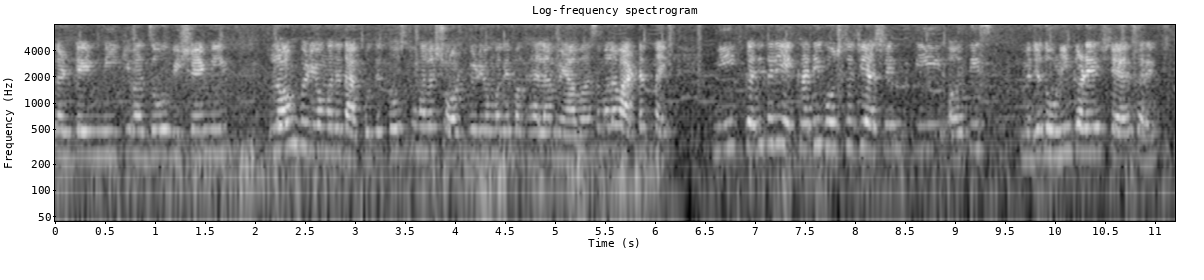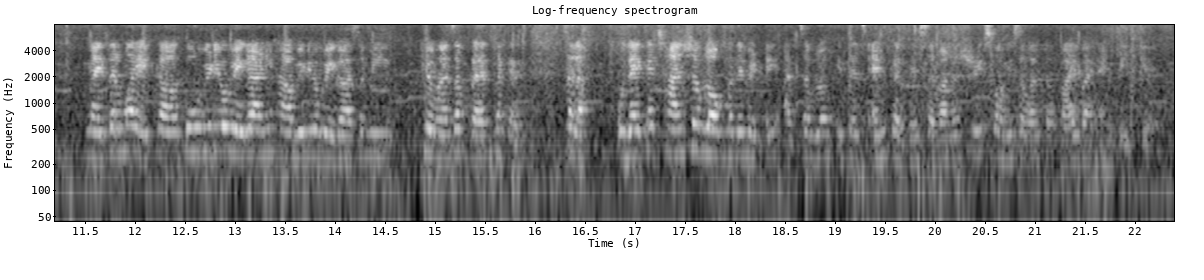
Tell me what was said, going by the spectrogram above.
कंटेंट मी किंवा जो विषय मी लॉंग व्हिडिओमध्ये दाखवते तोच तुम्हाला शॉर्ट व्हिडिओमध्ये बघायला मिळावा असं मला वाटत नाही. मी कधीतरी एखादी गोष्ट जी असेल ती तीच ती म्हणजे दोन्हीकडे शेअर करेन. नाहीतर मग एका तो व्हिडिओ वेगळा आणि हा व्हिडिओ वेगळा असं मी ठेवण्याचा प्रयत्न करेन. चला उद्या एका छानशा ब्लॉगमध्ये भेटते. आजचा ब्लॉग इथेच एंड करते. सर्वांना Shri Swami Samarth. Bye bye and take care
